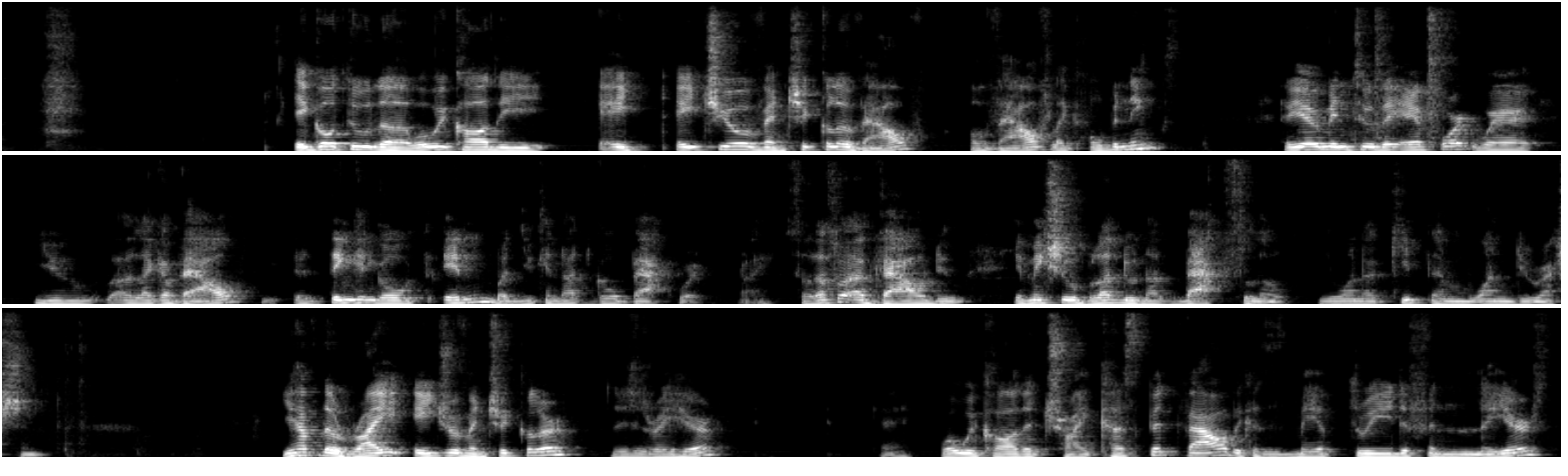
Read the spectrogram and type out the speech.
it go through the what we call the atrioventricular valve or valve like openings. Have you ever been to the airport where you uh, like a valve, a thing can go in, but you cannot go backward, right? So that's what a valve do. It makes sure blood do not backflow. You want to keep them one direction. You have the right atrioventricular. This is right here. Okay, what we call the tricuspid valve because it's made of three different layers,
